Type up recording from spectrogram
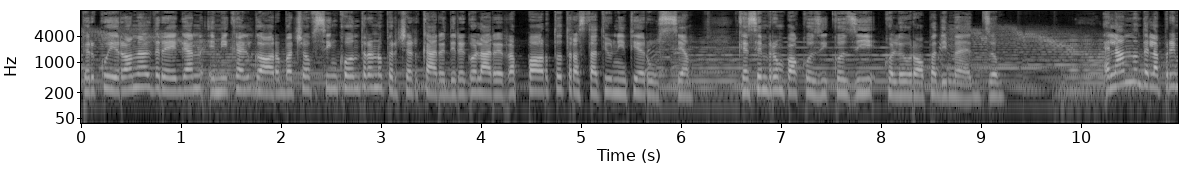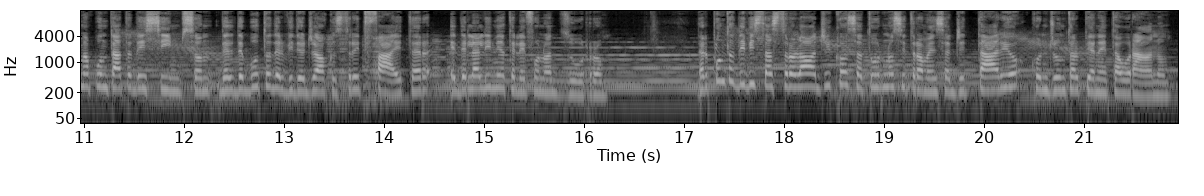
per cui Ronald Reagan e Mikhail Gorbachev si incontrano per cercare di regolare il rapporto tra Stati Uniti e Russia, che sembra un po' così così con l'Europa di mezzo. È l'anno della prima puntata dei Simpson, del debutto del videogioco Street Fighter e della linea telefono azzurro. Dal punto di vista astrologico, Saturno si trova in Sagittario congiunto al pianeta Urano,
